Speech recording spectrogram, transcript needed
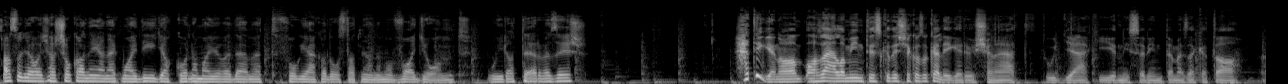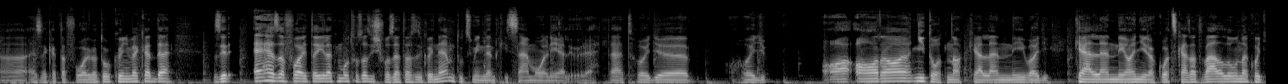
azt mondja, hogy ha sokan élnek majd így, akkor nem a jövedelmet fogják adóztatni, hanem a vagyont. Újra tervezés? Hát igen, a, az állami intézkedések azok elég erősen át tudják írni szerintem ezeket a, a, ezeket a forgatókönyveket, de azért ehhez a fajta életmódhoz az is hozzátartozik, hogy nem tudsz mindent kiszámolni előre. Tehát, hogy, hogy a, arra nyitottnak kell lenni, vagy kell lenni annyira kockázatvállalónak, hogy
